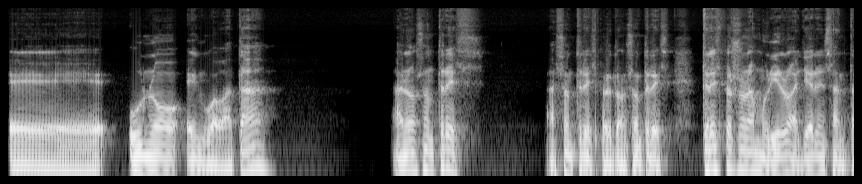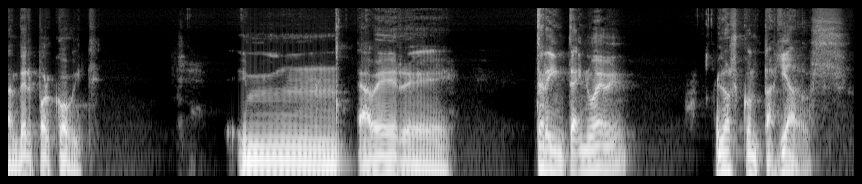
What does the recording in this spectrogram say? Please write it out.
eh, uno en Guabatá. Ah, no, son tres. Ah, son tres, perdón, son tres. Tres personas murieron ayer en Santander por COVID. Mm, a ver, 39 eh, los contagiados.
